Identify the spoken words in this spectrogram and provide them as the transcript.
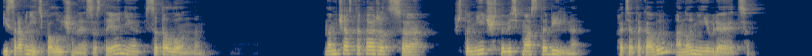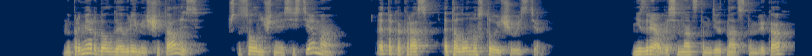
и сравнить полученное состояние с эталонным. Нам часто кажется, что нечто весьма стабильно, хотя таковым оно не является. Например, долгое время считалось, что Солнечная система – это как раз эталон устойчивости. Не зря в XVIII-XIX веках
